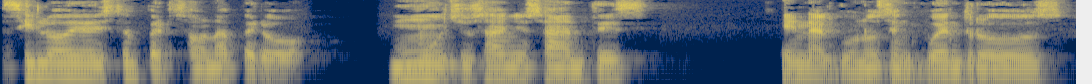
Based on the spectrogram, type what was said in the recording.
Sí lo había visto en persona, pero muchos años antes, en algunos encuentros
